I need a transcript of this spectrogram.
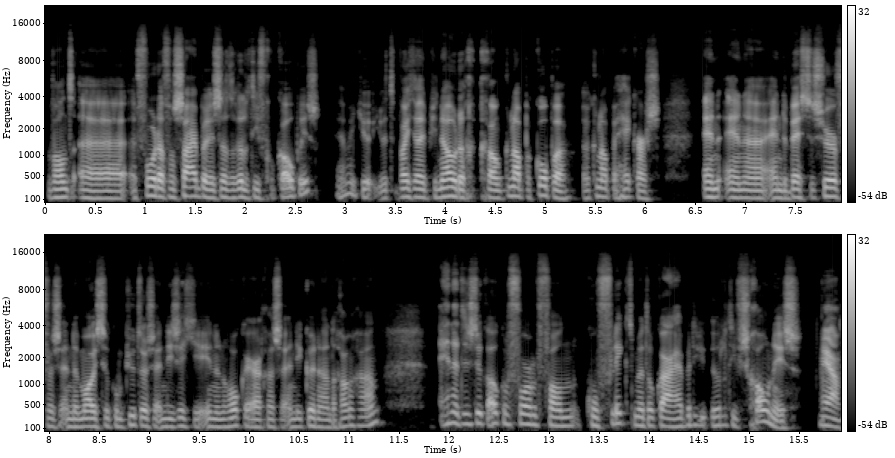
Want eh, het voordeel van cyber is dat het relatief goedkoop is. Want je, wat heb je nodig? Gewoon knappe koppen, eh, knappe hackers en, en, eh, en de beste servers en de mooiste computers. En die zet je in een hok ergens en die kunnen aan de gang gaan. En het is natuurlijk ook een vorm van conflict met elkaar hebben die relatief schoon is. Ja,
